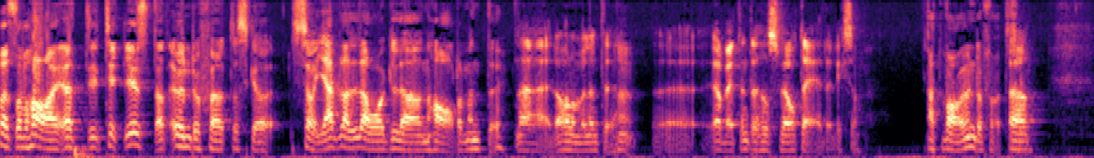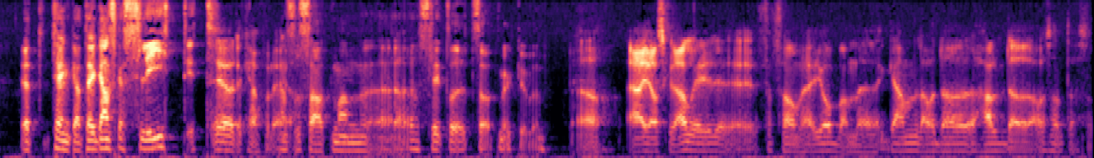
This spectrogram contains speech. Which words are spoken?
Vad som har, jag ty- tycker just att undersköterskor, så jävla låg lön har de inte. Nej, det har de väl inte. Eh, Jag vet inte hur svårt det är det liksom. Att vara undersköterska. Ja. Jag tänker att det är ganska slitigt. Jo, det kanske det är. Alltså så att man eh, sliter ut så mycket. Men... Ja. ja, jag skulle aldrig eh, få för mig att jobba med gamla och dö, halvdöda och sånt alltså.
